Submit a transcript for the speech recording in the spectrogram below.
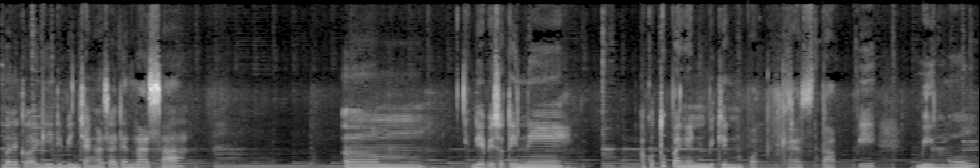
Balik lagi di Bincang Asa dan Rasa. Um, Di episode ini, aku tuh pengen bikin podcast Tapi bingung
